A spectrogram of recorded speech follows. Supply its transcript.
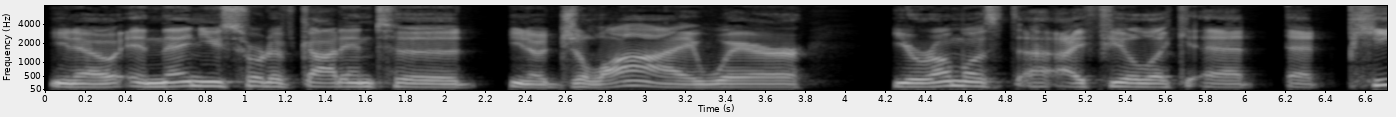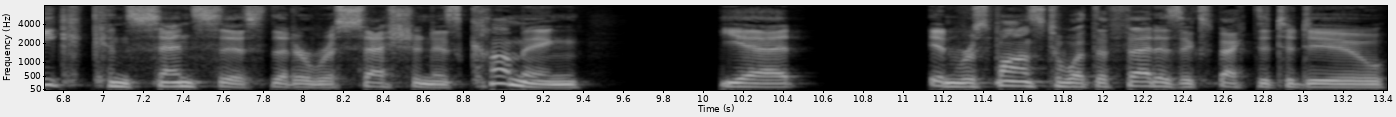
you know, and then you sort of got into, you know, July where you're almost, I feel like at at peak consensus that a recession is coming, yet in response to what the Fed is expected to do,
